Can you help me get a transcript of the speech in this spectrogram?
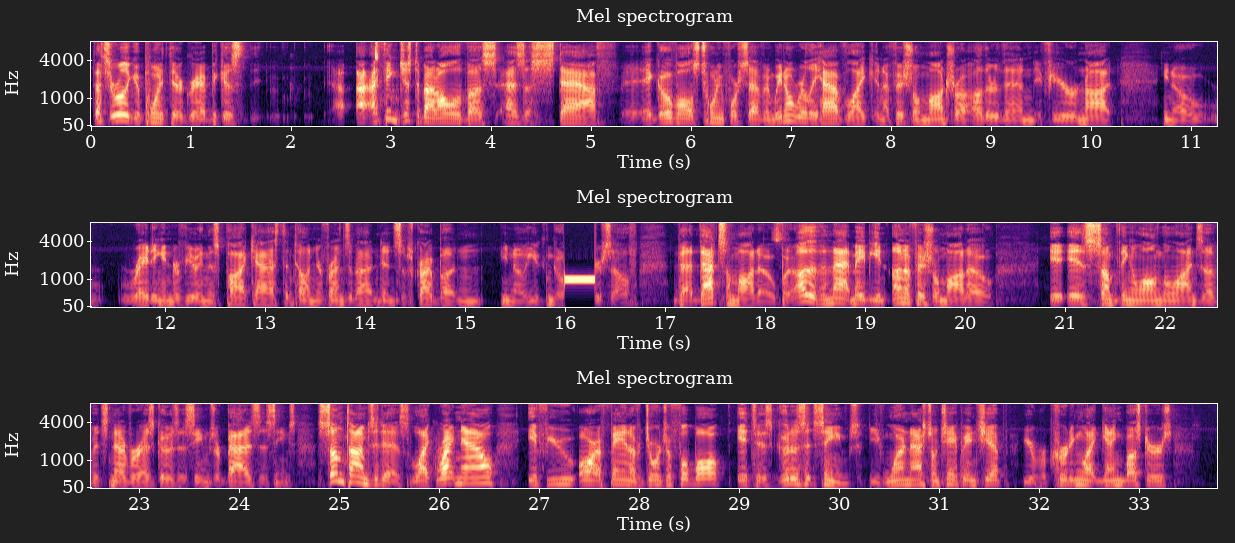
that's a really good point there, Grant, because I think just about all of us as a staff at GoVols 24 7, we don't really have like an official mantra other than if you're not, you know, rating and reviewing this podcast and telling your friends about it and hitting subscribe button, you know, you can go yourself. That That's a motto. But other than that, maybe an unofficial motto is something along the lines of it's never as good as it seems or bad as it seems. Sometimes it is. Like right now, if you are a fan of Georgia football, it's as good as it seems. You've won a national championship, you're recruiting like gangbusters.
